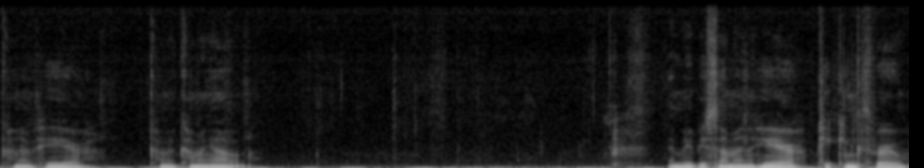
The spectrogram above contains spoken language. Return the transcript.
kind of here, kind of coming out. And maybe some in here peeking through.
